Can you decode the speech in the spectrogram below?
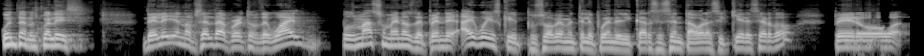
Cuéntanos, ¿cuál es? The Legend of Zelda Breath of the Wild, pues más o menos depende. Hay güeyes que pues obviamente le pueden dedicar 60 horas si quiere, cerdo, pero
